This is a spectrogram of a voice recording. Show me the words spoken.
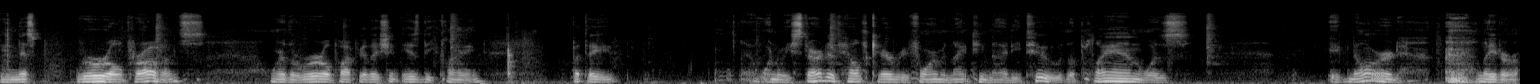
in this rural province, where the rural population is declining, but they, when we started healthcare reform in 1992, the plan was ignored later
